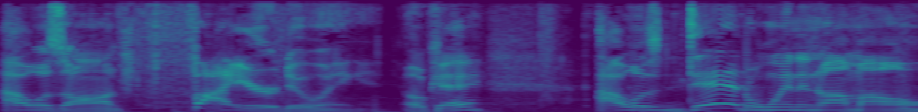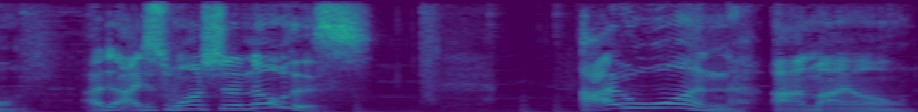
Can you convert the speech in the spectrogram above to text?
I was on fire doing it. Okay. I was dead winning on my own. I, I just want you to know this. I won on my own,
